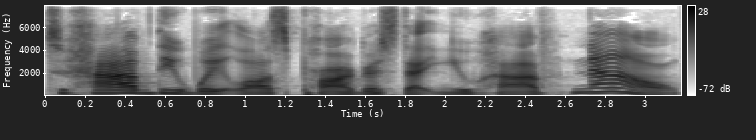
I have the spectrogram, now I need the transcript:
to have the weight loss progress that you have now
